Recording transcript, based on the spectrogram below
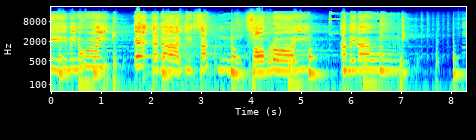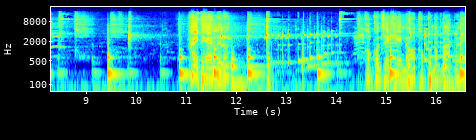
ดีไม่น้อย เอ๊ะจะได้อีกสักสองร้อยอะไม่เล่าให้แทนเลยเนาะขอบคุณเซเคนเนาะขอบคุณมากๆเลย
